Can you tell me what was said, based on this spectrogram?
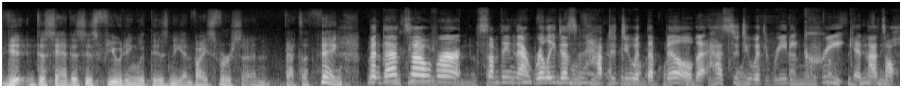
DeSantis is feuding with Disney and vice versa, and that's a thing. But that doesn't that's seem to be over having an effect. something that really doesn't have to do with the bill. That has to do with Reedy And when it comes Creek, to and that's a Disney,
